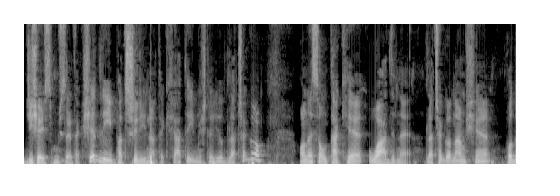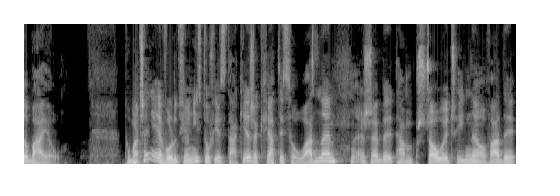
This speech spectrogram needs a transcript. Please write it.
Dzisiaj sobie tak siedli i patrzyli na te kwiaty i myśleli, o dlaczego one są takie ładne, dlaczego nam się podobają. Tłumaczenie ewolucjonistów jest takie, że kwiaty są ładne, żeby tam pszczoły czy inne owady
